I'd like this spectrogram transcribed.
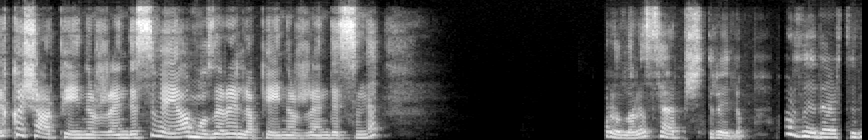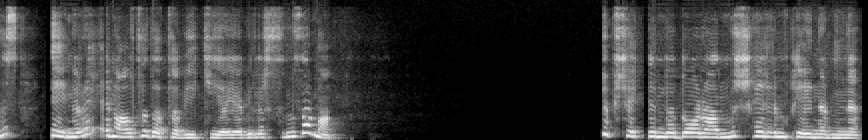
ve kaşar peynir rendesi veya mozzarella peynir rendesini oralara serpiştirelim. Arzu ederseniz peyniri en alta da tabii ki yayabilirsiniz ama küp şeklinde doğranmış hellim peynirini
